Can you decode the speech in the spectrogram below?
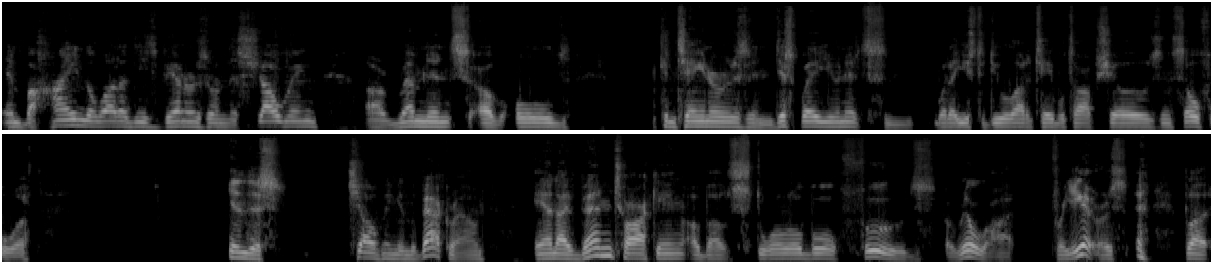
And behind a lot of these banners on the shelving are remnants of old containers and display units and what I used to do a lot of tabletop shows and so forth in this shelving in the background. And I've been talking about storable foods a real lot for years, but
